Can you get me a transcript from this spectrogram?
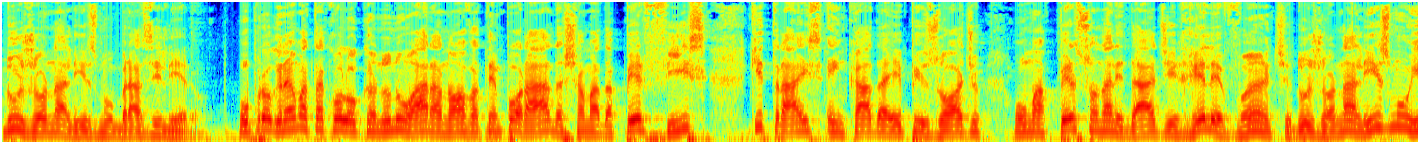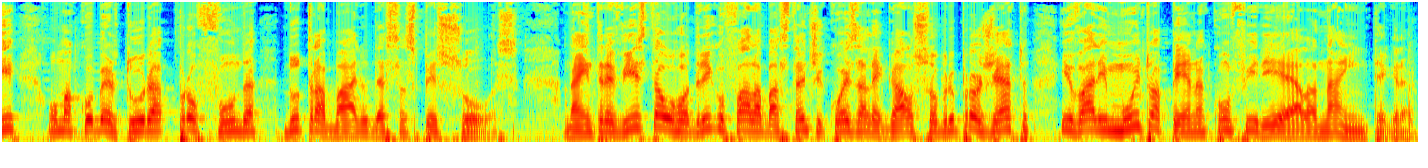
do jornalismo brasileiro. O programa está colocando no ar a nova temporada chamada Perfis, que traz em cada episódio uma personalidade relevante do jornalismo e uma cobertura profunda do trabalho dessas pessoas. Na entrevista, o Rodrigo fala bastante coisa legal sobre o projeto e vale muito a pena conferir ela na íntegra.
